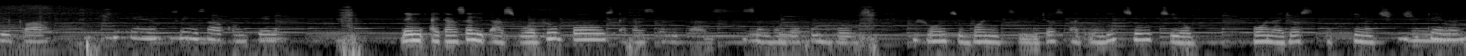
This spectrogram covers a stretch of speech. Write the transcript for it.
paper. Shikenan sai in sa a container then I can sell it as wardrobe balls I can sell it as sandalwood balls if you want to burn it you just add a little to your burner just a pinch shikenan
